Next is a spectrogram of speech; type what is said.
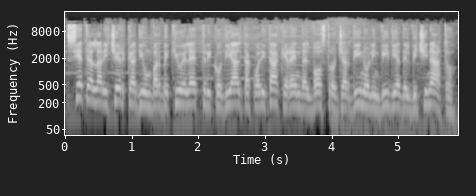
Siete alla ricerca di un barbecue elettrico di alta qualità che renda il vostro giardino l'invidia del vicinato?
